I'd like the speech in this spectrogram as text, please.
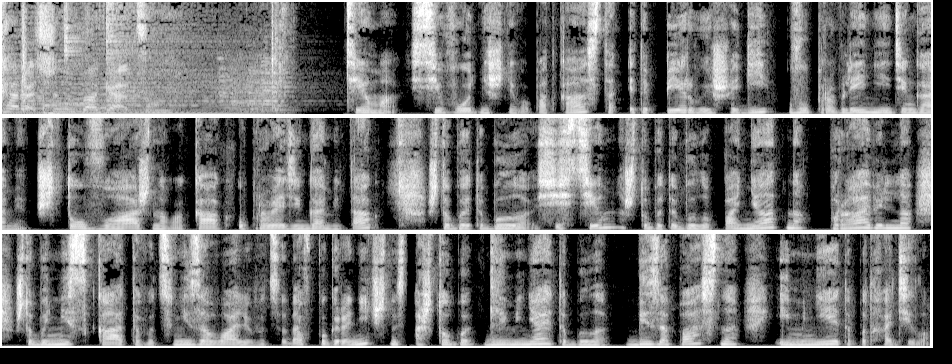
Короче, на богатом. Тема сегодняшнего подкаста – это первые шаги в управлении деньгами. Что важного, как управлять деньгами так, чтобы это было системно, чтобы это было понятно, правильно, чтобы не скатываться, не заваливаться да, в пограничность, а чтобы для меня это было безопасно и мне это подходило.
